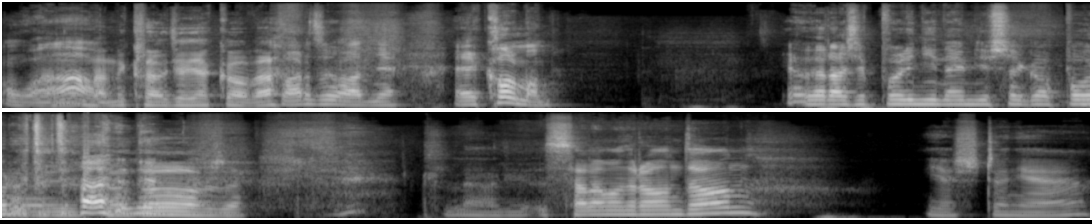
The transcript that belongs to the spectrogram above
Wow. Mamy, mamy Claudio Jakoba. Bardzo ładnie. E, Coleman. Ja na razie po linii najmniejszego oporu No to dobrze. Salomon Rondon? Jeszcze nie.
